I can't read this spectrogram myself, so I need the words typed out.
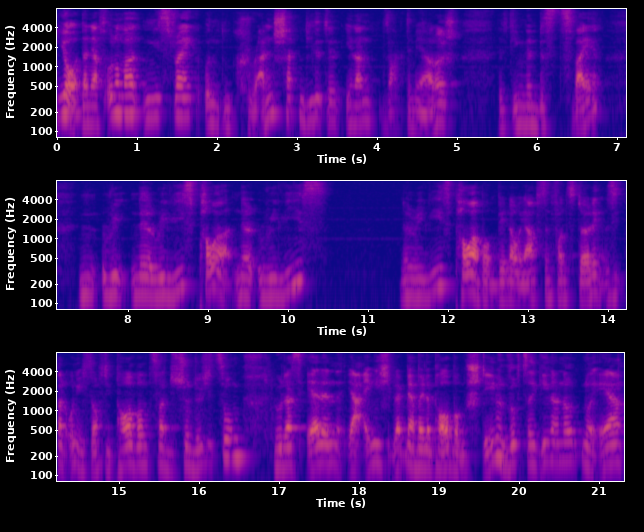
Ja, dann gab es auch nochmal einen Knee Strike und einen Crunch hatten die das genannt, sagte mir ja nicht. Das ging dann bis 2. Eine Release Power, eine Release, eine Release Powerbomb, genau, ja, es dann von Sterling. Sieht man auch nicht so oft. Die Powerbomb zwar schon durchgezogen, nur dass er dann, ja, eigentlich bleibt er bei der Powerbomb stehen und wirft seinen Gegner unten, nur er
